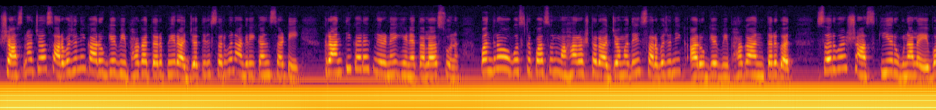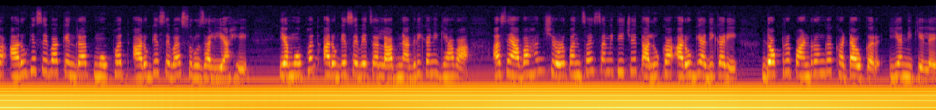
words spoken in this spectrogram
शासनाच्या सार्वजनिक आरोग्य विभागातर्फे राज्यातील सर्व नागरिकांसाठी क्रांतिकारक निर्णय घेण्यात आला असून पंधरा ऑगस्टपासून महाराष्ट्र राज्यामध्ये सार्वजनिक आरोग्य विभागाअंतर्गत सर्व शासकीय रुग्णालये व आरोग्य सेवा केंद्रात मोफत आरोग्य सेवा सुरू झाली आहे. या मोफत आरोग्य सेवेचा लाभ नागरिकांनी घ्यावा असे आवाहन शिरोळ पंचायत समितीचे तालुका आरोग्य अधिकारी डॉक्टर पांडुरंग खटावकर यांनी केले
